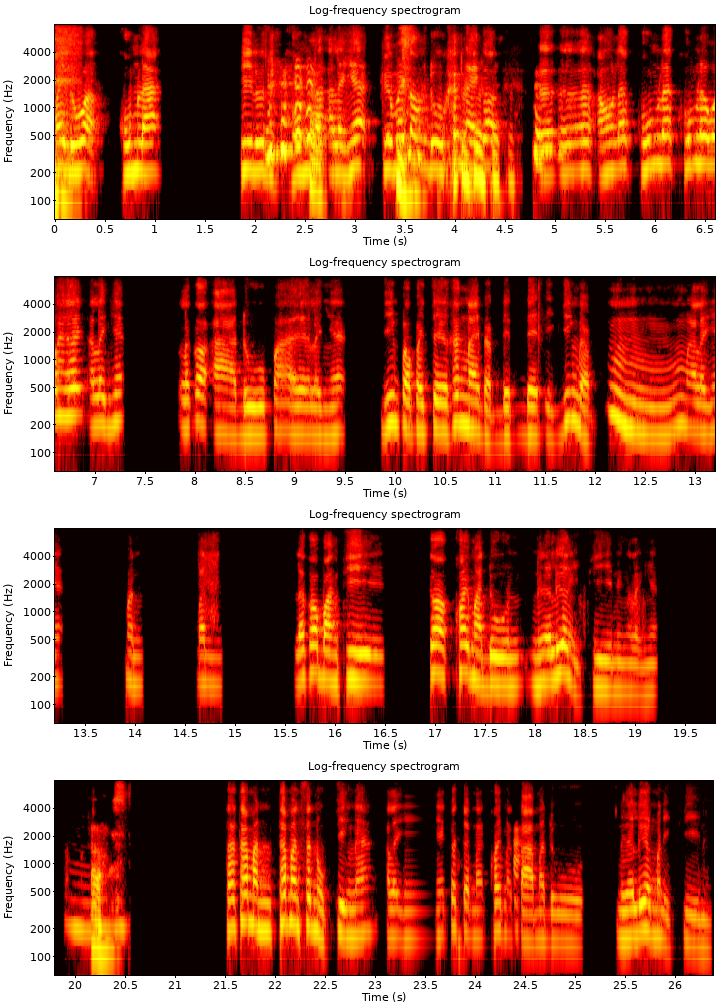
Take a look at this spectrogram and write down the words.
ไม่รู้อะคุ้มละพี่รู้สึกคุ้มละอะไรเงี้ย คือไม่ต้องดูข้างในก็เออเออเออเอาแล้วคุ้มแล้วคุ้มแล้วเว้ยเฮ้ยอะไรเงี้ย แล้วก็อ่าดูไปอะไรเงี้ย ยิ่งพอไปเจอข้างในแบบเด็ดเด็ดอีกยิ่งแบบ อืมอะไรเงี้ย มันมันแล้วก็บางที ก็ค่อยมาดูเนื้อเรื่องอีกทีหนึ่งอะไรเงี้ยครับถ้าถ้ามันถ้ามันสนุกจริงนะ อะไรอย่างเงี้ยก็จะมาค่อยมาตามมาดูเนื้อเรื่องมันอีกทีหนึ่ง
